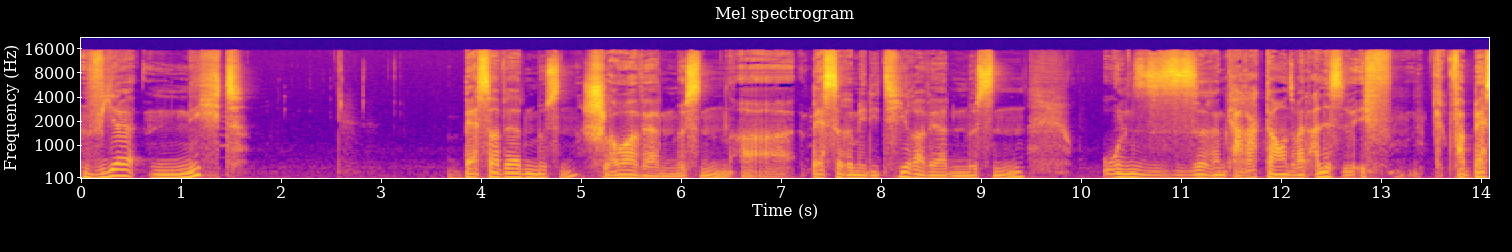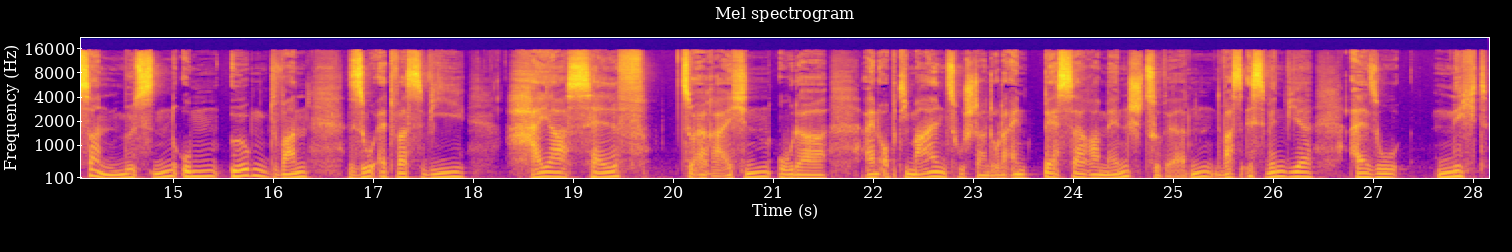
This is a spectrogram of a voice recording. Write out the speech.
wir nicht besser werden müssen, schlauer werden müssen, äh, bessere Meditierer werden müssen, unseren Charakter und so weiter alles verbessern müssen, um irgendwann so etwas wie Higher Self zu erreichen oder einen optimalen Zustand oder ein besserer Mensch zu werden. Was ist, wenn wir also nicht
